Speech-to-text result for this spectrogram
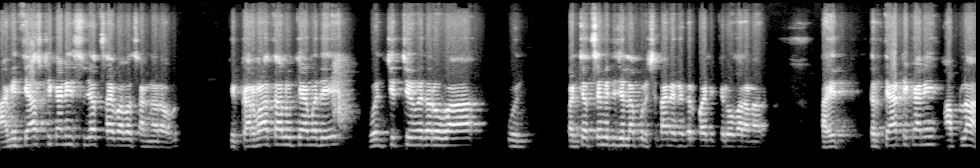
आम्ही त्याच ठिकाणी सुजात साहेबाला सांगणार आहोत की करमाळा तालुक्यामध्ये वंचितचे उमेदवार उभा पंचायत समिती जिल्हा परिषद आणि नगरपालिकेला उभा राहणार आहेत. तर त्या ठिकाणी आपला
